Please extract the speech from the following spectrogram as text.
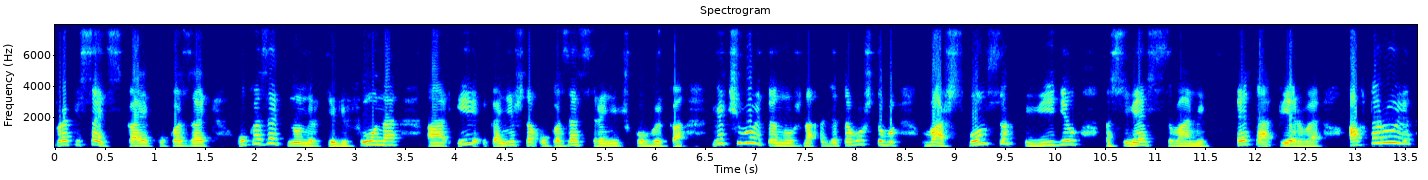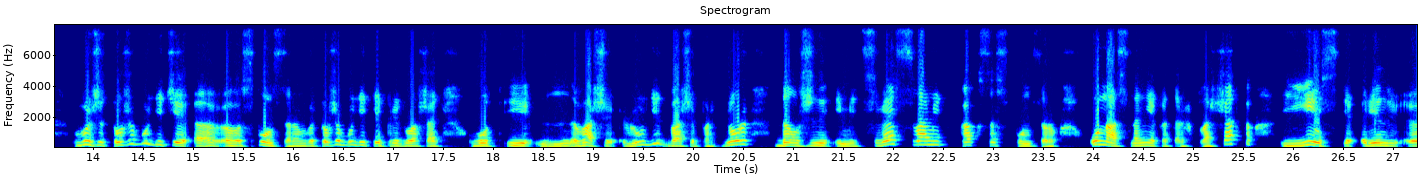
прописать скайп, указать, указать номер телефона и, конечно, указать страничку ВК. Для чего это нужно? Для того, чтобы ваш спонсор видел связь с вами. Это первое. А второе, вы же тоже будете э, э, спонсором, вы тоже будете приглашать. Вот и ваши люди, ваши партнеры должны иметь связь с вами как со спонсором. У нас на некоторых площадках есть реинвест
